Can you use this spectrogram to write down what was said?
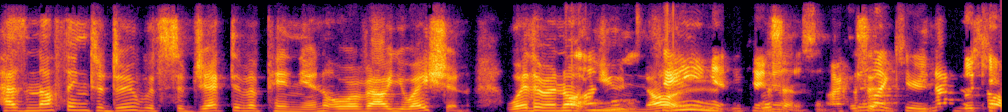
has nothing to do with subjective opinion or evaluation. Whether or Well, not I'm you not know. saying it. Okay, Listen, no, listen. I feel listen, like you're No, looking stop,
